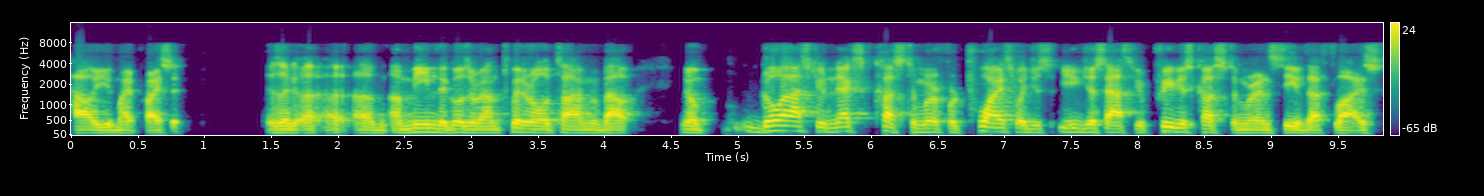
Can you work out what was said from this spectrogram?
how you might price it. There's like a, a, a meme that goes around Twitter all the time about you know go ask your next customer for twice what you, you just asked your previous customer and see if that flies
